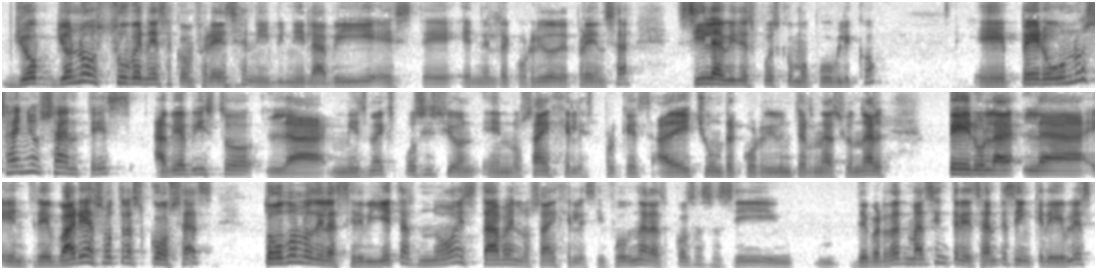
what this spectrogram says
yo, yo no estuve en esa conferencia ni, ni la vi este, en el recorrido de prensa, sí la vi después como público. Eh, pero unos años antes había visto la misma exposición en Los Ángeles, porque ha hecho un recorrido internacional, pero entre varias otras cosas, todo lo de las servilletas no estaba en Los Ángeles y fue una de las cosas así, de verdad, más interesantes e increíbles,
